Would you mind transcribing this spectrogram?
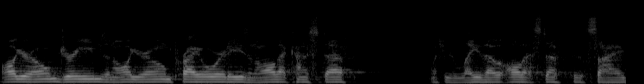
all your own dreams and all your own priorities and all that kind of stuff. I want you to lay all that stuff to the side.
